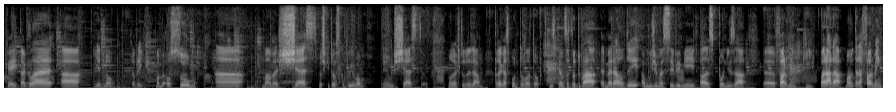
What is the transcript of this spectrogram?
OK, takhle a jedno, dobrý. Máme 8 a máme 6, počkej, toho skopuju mám Jenom 6, jo. No tak to nedám. A tak aspoň tohleto. Získám za to dva emeraldy a můžeme si vyměnit alespoň za uh, farming key. Paráda, máme teda farming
